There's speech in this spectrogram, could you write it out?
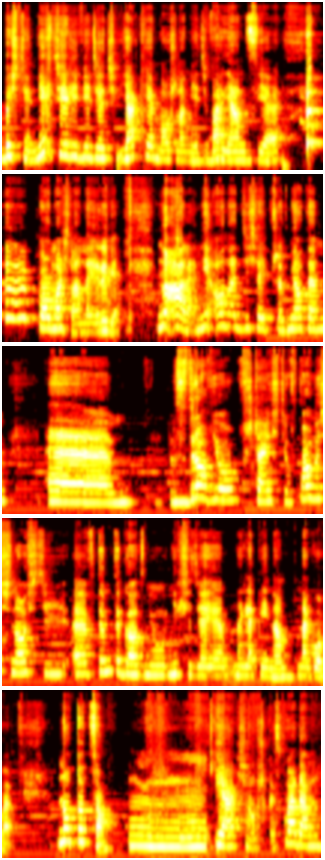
byście nie chcieli wiedzieć, jakie można mieć wariancje po maślanej rybie. No ale nie ona dzisiaj przedmiotem em, w zdrowiu, w szczęściu, w pomyślności e, w tym tygodniu niech się dzieje najlepiej nam na głowę. No to co? Mm, Ja książkę składam,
